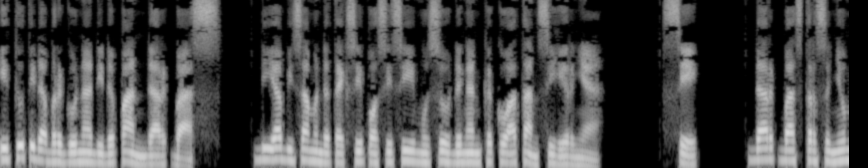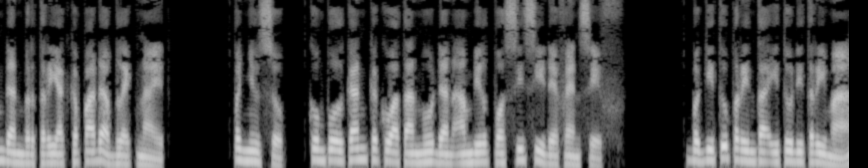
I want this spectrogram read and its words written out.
itu tidak berguna di depan Dark Bass. Dia bisa mendeteksi posisi musuh dengan kekuatan sihirnya. Sik. Dark Bass tersenyum dan berteriak kepada Black Knight. Penyusup, kumpulkan kekuatanmu dan ambil posisi defensif. Begitu perintah itu diterima,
